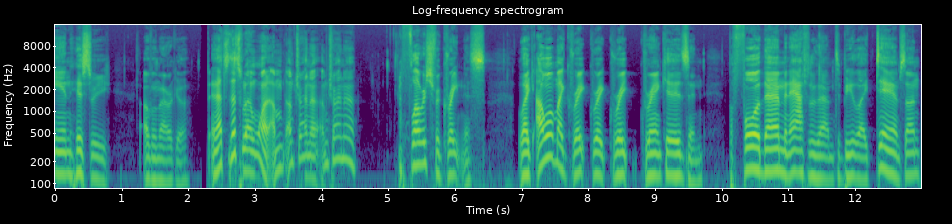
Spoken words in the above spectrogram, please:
and history of America and that's that's what I want. I'm I'm trying to I'm trying to flourish for greatness. Like I want my great great great grandkids and before them and after them to be like, damn son,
